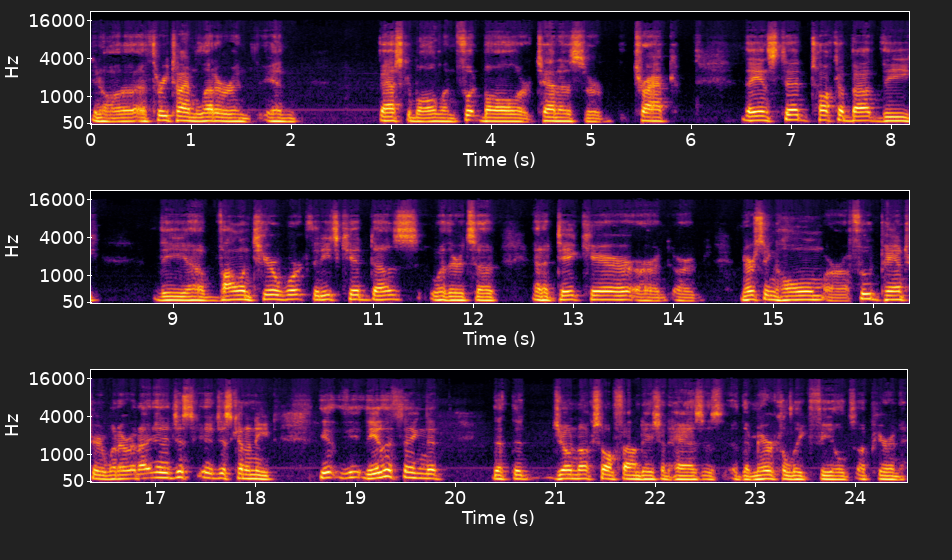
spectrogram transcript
you know, a, three-time letter in in basketball and football or tennis or track. They instead talk about the the uh, volunteer work that each kid does, whether it's a at a daycare or or nursing home or a food pantry or whatever. And I, it just it just kind of neat. The, the, the other thing that that the Joe Nuxhall Foundation has is the Miracle League fields up here in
